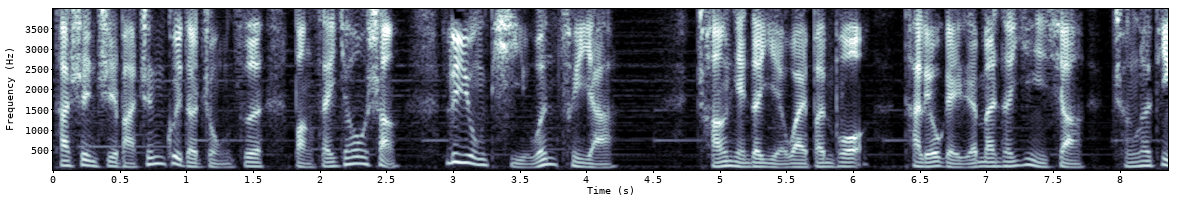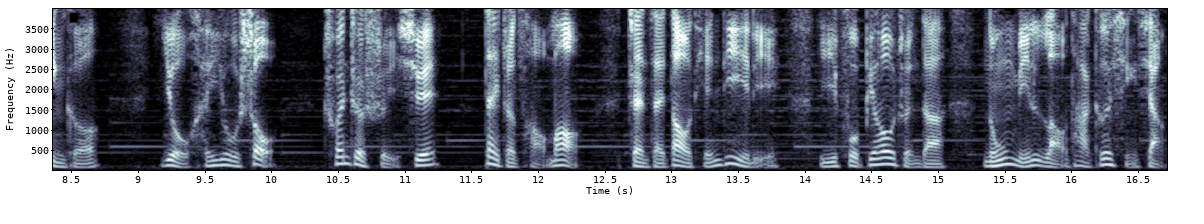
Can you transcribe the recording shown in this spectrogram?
他甚至把珍贵的种子绑在腰上，利用体温催芽。常年的野外奔波，他留给人们的印象成了定格：又黑又瘦，穿着水靴，戴着草帽，站在稻田地里，一副标准的农民老大哥形象。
